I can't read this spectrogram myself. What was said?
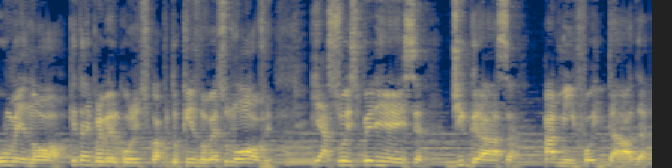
o menor, que está em 1 Coríntios capítulo 15, no verso 9. E a sua experiência de graça a mim foi dada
